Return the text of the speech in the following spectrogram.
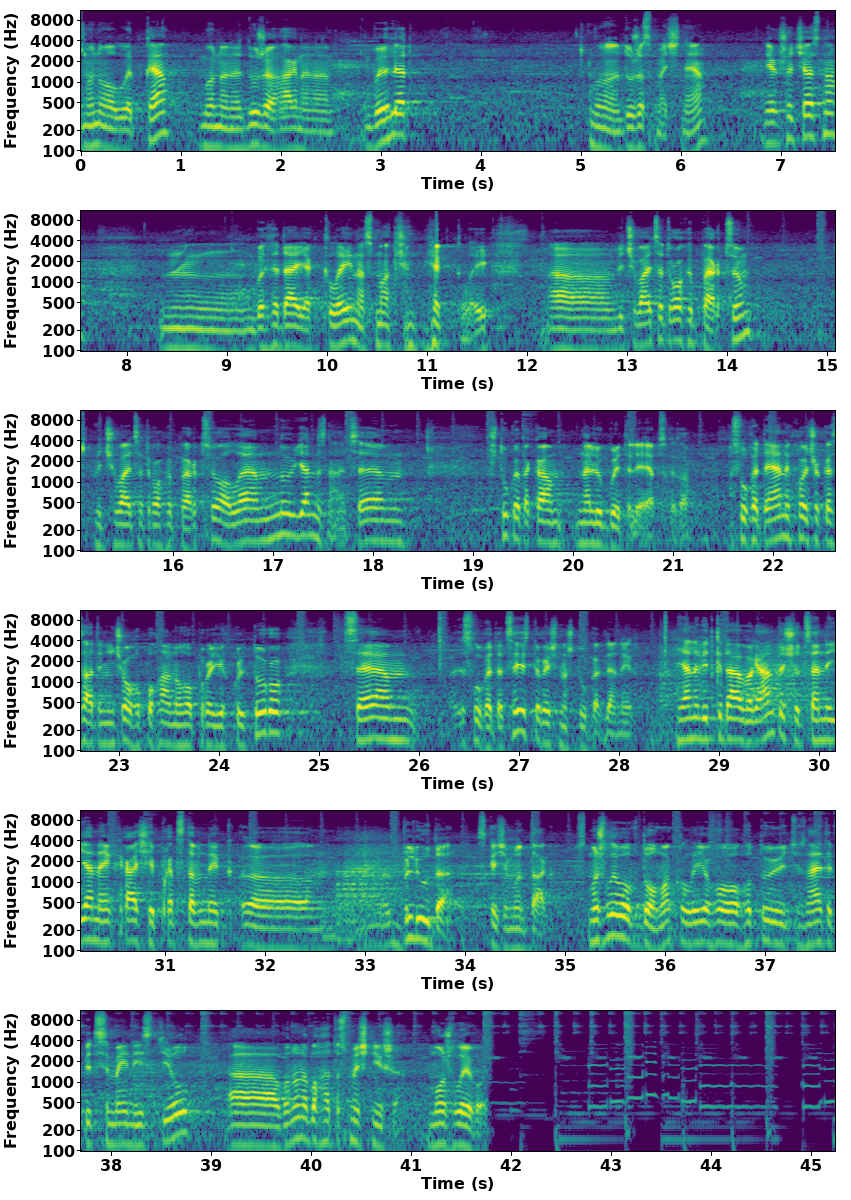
Воно липке, воно не дуже гарне на вигляд. Воно не дуже смачне, якщо чесно. Виглядає як клей, на смак як клей. Відчувається трохи перцю. Відчувається трохи перцю, але ну я не знаю, це штука така на любителя, я б сказав. Слухайте, я не хочу казати нічого поганого про їх культуру. Це слухайте, це історична штука для них. Я не відкидаю варіанту, що це не є найкращий представник е, блюда, скажімо так. Можливо, вдома, коли його готують, знаєте, під сімейний стіл, е, воно набагато смачніше. Можливо.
